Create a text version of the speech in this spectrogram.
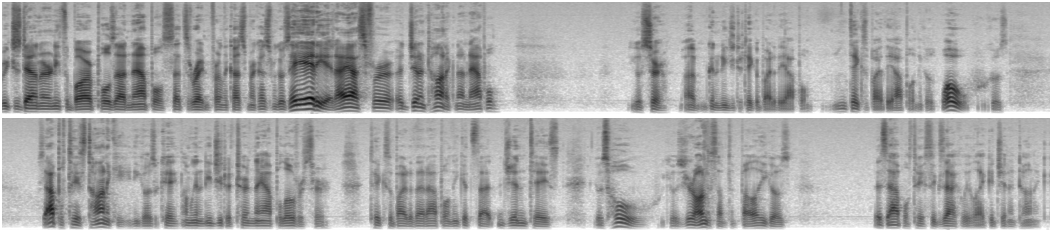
reaches down underneath the bar, pulls out an apple, sets it right in front of the customer. Customer goes, Hey, idiot, I asked for a gin and tonic, not an apple. He goes, Sir, I'm going to need you to take a bite of the apple. He takes a bite of the apple and he goes, Whoa. He goes, This apple tastes tonicky. And he goes, Okay, I'm going to need you to turn the apple over, sir. Takes a bite of that apple and he gets that gin taste. He goes, Oh. He goes, You're onto something, fella. He goes, This apple tastes exactly like a gin and tonic.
